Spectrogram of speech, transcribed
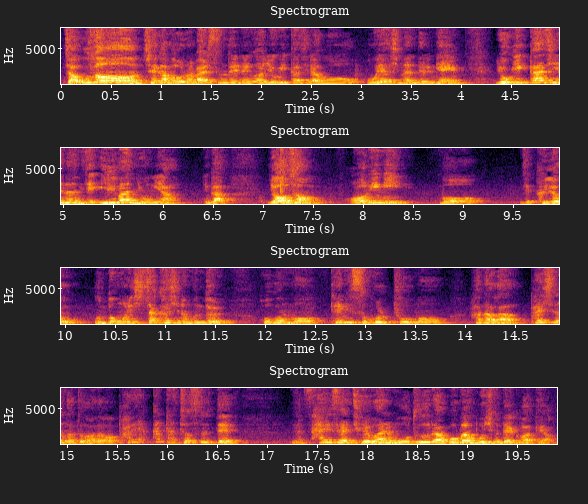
자 우선 제가 오늘 말씀드리는 건 여기까지라고 오해하시면 안 되는 게 여기까지는 이제 일반 용이야. 그러니까 여성, 어린이, 뭐 이제 근력 운동을 시작하시는 분들 혹은 뭐 테니스, 골프 뭐 하다가 팔씨름 같은 거 하다가 팔이 약간 다쳤을 때 살살 재활 모드라고만 보시면 될 것 같아요.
